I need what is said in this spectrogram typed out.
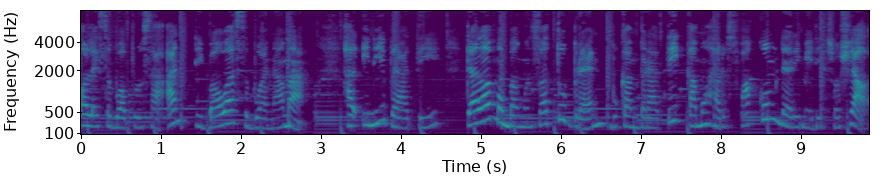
oleh sebuah perusahaan di bawah sebuah nama. Hal ini berarti dalam membangun suatu brand bukan berarti kamu harus vakum dari media sosial.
